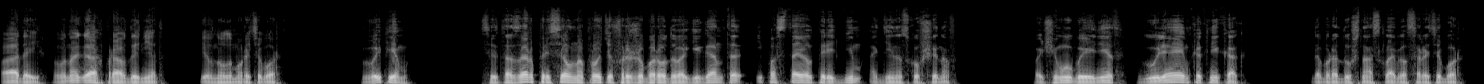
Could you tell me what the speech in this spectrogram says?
«Падай, в ногах правды нет», — кивнул ему Ратибор. «Выпьем?» Светозар присел напротив рыжебородого гиганта и поставил перед ним один из кувшинов. «Почему бы и нет? Гуляем как-никак», — добродушно осклабился Ратибор.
